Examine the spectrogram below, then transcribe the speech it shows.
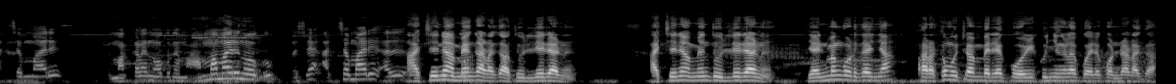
അച്ഛന്മാര് മക്കളെ നോക്കുന്ന അമ്മമാര് നോക്കും. പക്ഷെ അച്ഛന്മാര് അത് അച്ഛനും അമ്മയും കണക്കാ തുല്യരാണ്. അച്ഛനും അമ്മയും തുല്യരാണ്. ജന്മം കൊടുത്തു കഴിഞ്ഞാൽ പറക്കമുറ്റം വരെ കോഴിക്കുഞ്ഞുങ്ങളെ പോലെ കൊണ്ടുനടക്കുക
